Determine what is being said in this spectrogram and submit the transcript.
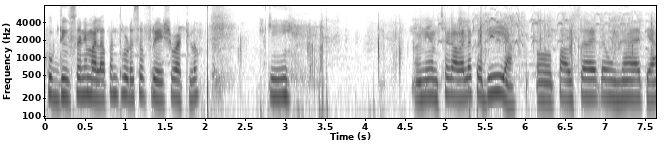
खूप दिवसांनी मला पण थोडंसं फ्रेश वाटलं की आणि आमच्या गावाला कधीही या. पावसाळ्यात उन्हाळ्यात या.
